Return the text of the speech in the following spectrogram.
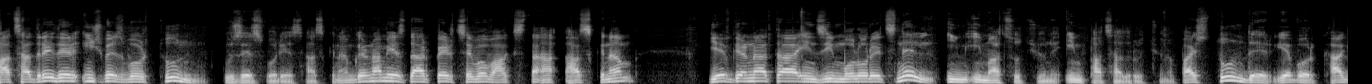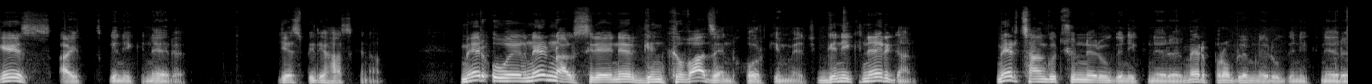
բացադրե դեր ինչպես որ թուն կուզես որ ես հասկանամ գրնամ ես դարբեր ցևով հասկանամ եւ գրնա թա ինձի մոլորեցնել իմ իմացությունը իմ բացադրությունը բայց թուն դեր եւ որ քագես այդ գնիկները ես պիտի հասկանամ մեր ուղեղներն ալ սիրեներ գնկված են խորքի մեջ գնիկներ կան մեր ցանկություններու գնիկները, մեր խնդիրներու գնիկները,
